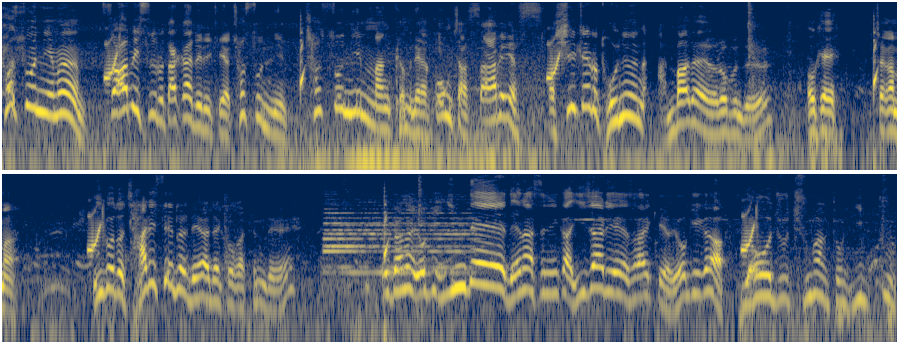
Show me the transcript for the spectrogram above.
첫 손님은 서비스로 닦아드릴게요 첫 손님. 첫 손님만큼 내가 공짜 서비스 아, 실제로 돈은 안 받아요 여러분들. 오케이 잠깐만. 이것도 자리세를 내야 될 것 같은데. 일단은 여기 임대 내놨으니까 이 자리에서 할게요. 여기가 여주 중앙동 입구.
